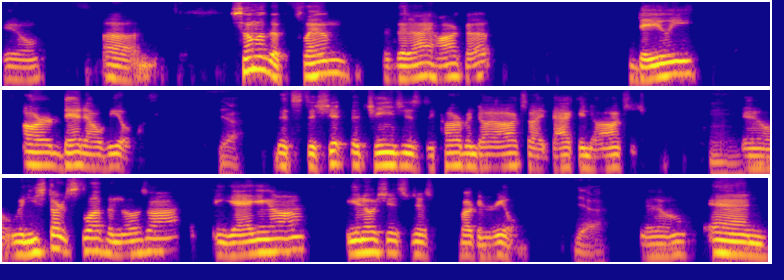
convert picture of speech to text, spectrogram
you know um, some of the phlegm that i hawk up daily are dead alveoli Yeah. it's the shit that changes the carbon dioxide back into oxygen Mhm. you know, when you start sloughing those off and gagging on, you know, shit's just fucking real, Yeah. you know. And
